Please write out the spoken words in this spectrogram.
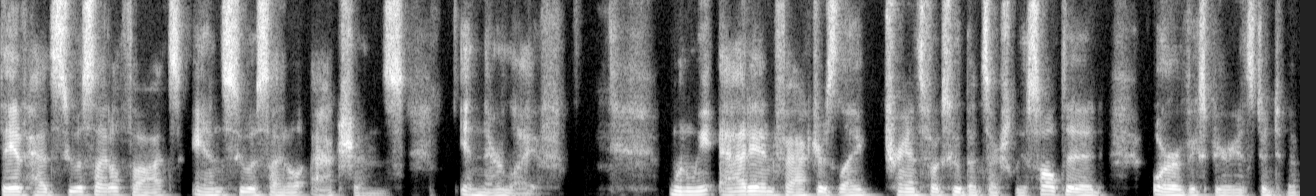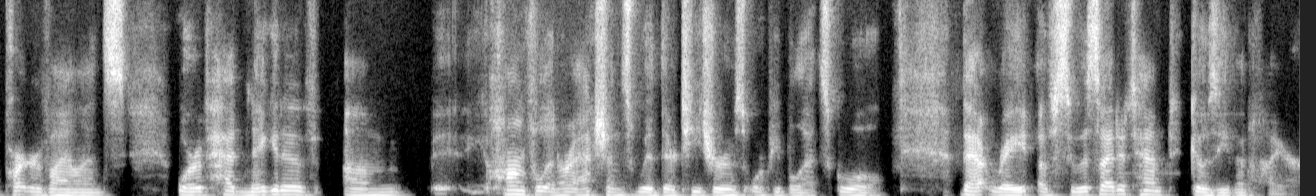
they have had suicidal thoughts and suicidal actions in their life. When we add in factors like trans folks who've been sexually assaulted or have experienced intimate partner violence or have had negative um, harmful interactions with their teachers or people at school, that rate of suicide attempt goes even higher.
